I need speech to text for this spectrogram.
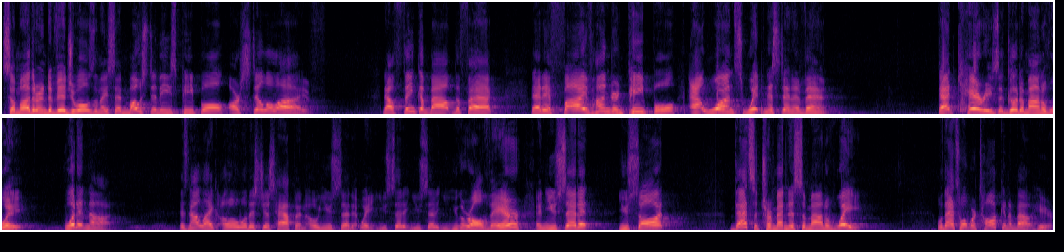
some other individuals. And they said, most of these people are still alive. Now, think about the fact that if 500 people at once witnessed an event, that carries a good amount of weight, would it not? It's not like, oh, well, this just happened. Oh, you said it. Wait, you said it, you said it. You were all there and you said it, you saw it. That's a tremendous amount of weight. Well, that's what we're talking about here.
